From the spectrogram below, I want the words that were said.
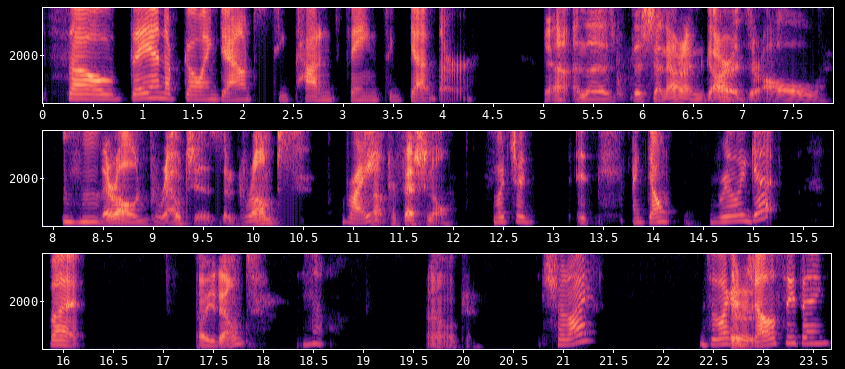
So they end up going down to see Pat and Fane together. yeah and the the shienaran guards are all Mhm. they're all grouches they're grumps Right. not professional Which I it I don't really get. But oh you don't no. oh okay Should I? Is it like They're- a jealousy thing?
